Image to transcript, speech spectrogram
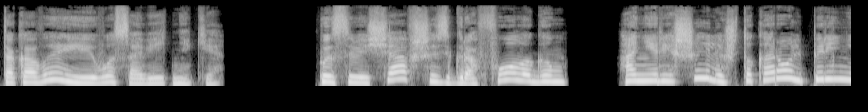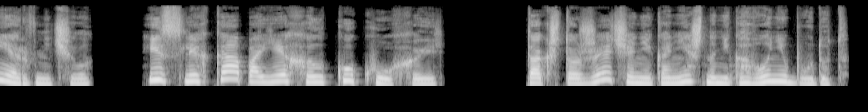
таковы и его советники. Посовещавшись графологом, они решили, что король перенервничал и слегка поехал кукухой. Так что жечь они, конечно, никого не будут.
